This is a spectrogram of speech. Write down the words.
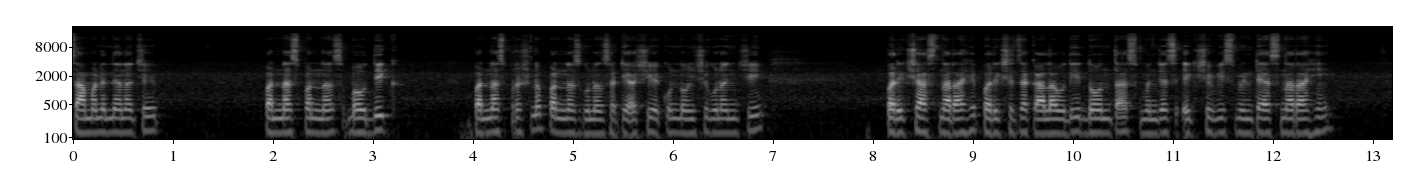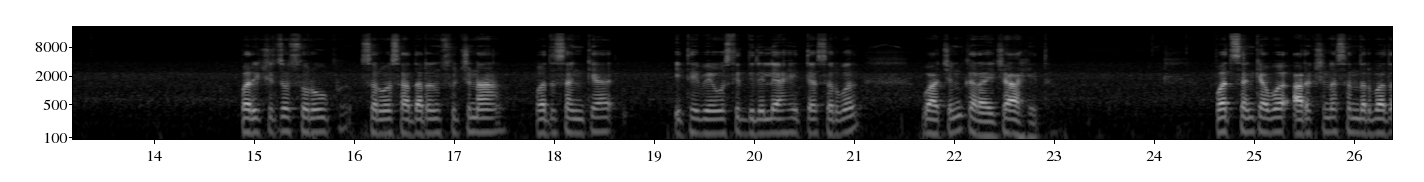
सामान्य ज्ञानाचे पन्नास पन्नास बौद्धिक पन्नास प्रश्न पन्नास गुणांसाठी. अशी एकूण दोनशे गुणांची परीक्षा असणार आहे. परीक्षेचा कालावधी दोन तास म्हणजेच एकशे वीस मिनिटे असणार आहे. परीक्षेचं स्वरूप सर्वसाधारण सूचना पदसंख्या इथे व्यवस्थित दिलेल्या आहेत त्या सर्व वाचन करायच्या आहेत. पदसंख्या व आरक्षणासंदर्भात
